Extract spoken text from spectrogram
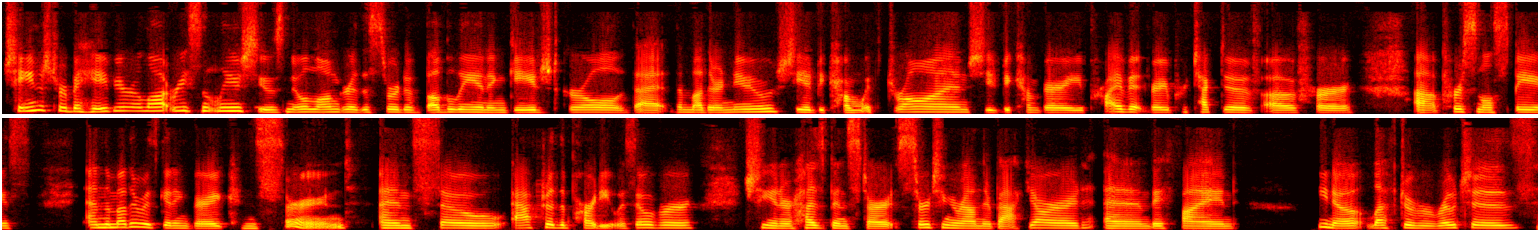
changed her behavior a lot recently. She was no longer the sort of bubbly and engaged girl that the mother knew. She had become withdrawn. She'd become very private, very protective of her uh, personal space. And the mother was getting very concerned. And so after the party was over, she and her husband start searching around their backyard and they find you know, leftover roaches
